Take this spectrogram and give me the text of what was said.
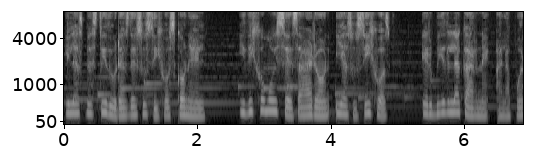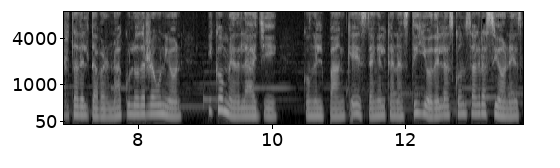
y las vestiduras de sus hijos con él. Y dijo Moisés a Aarón y a sus hijos, Hervid la carne a la puerta del tabernáculo de reunión, y comedla allí, con el pan que está en el canastillo de las consagraciones,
